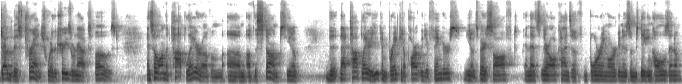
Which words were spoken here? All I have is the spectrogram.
dug this trench where the trees were now exposed and so on the top layer of them, um, of the stumps, you know, the, that top layer, you can break it apart with your fingers. You know, it's very soft, and that's there are all kinds of boring organisms digging holes in them.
